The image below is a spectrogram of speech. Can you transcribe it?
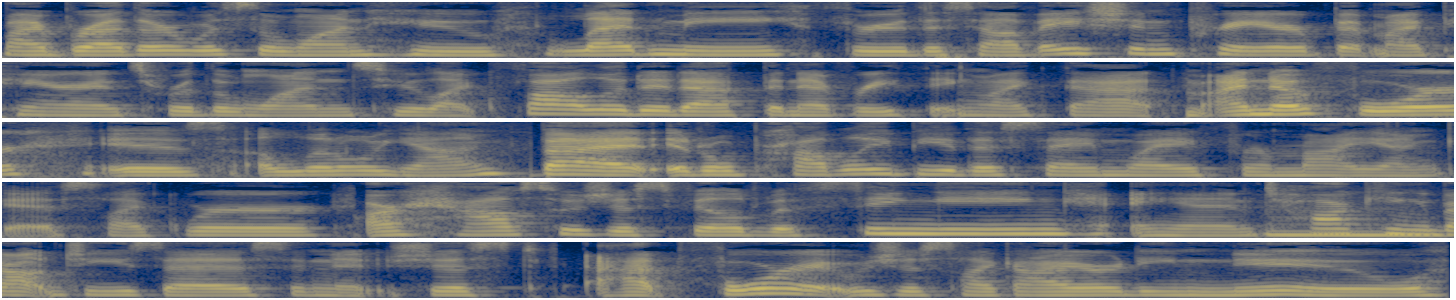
My brother was the one who led me through the salvation prayer, but my parents were the ones who like followed it up and everything like that. I know four is a little young, but it'll probably be the same way for my youngest. Like we're our house was just filled with singing and talking mm. about Jesus, and it's just at four, it was just like I already knew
